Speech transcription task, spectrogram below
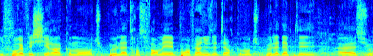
il faut réfléchir à comment tu peux la transformer pour en faire une newsletter, comment tu peux l'adapter euh, sur,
